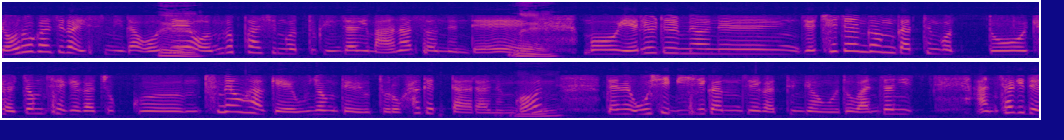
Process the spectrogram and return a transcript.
여러 가지가 있습니다. 어제 네. 언급하신 것도 굉장히 많았었는데, 네. 뭐 예를 들면은 이제 최저임금 같은 것도 결정 체계가 조금 투명하게 운영되도록 하겠다라는 것, 음. 그다음에 52시간 문제 같은 경우도 완전히 안착이 될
